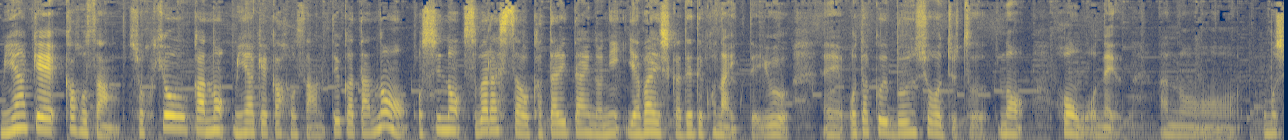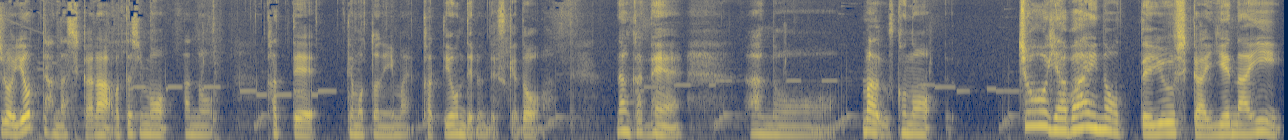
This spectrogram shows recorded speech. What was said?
三宅加穂さん書評家の三宅加穂さんっていう方の推しの素晴らしさを語りたいのにやばいしか出てこないっていう、えー、オタク文章術の本をねあのー、面白いよって話から私もあの買って手元に今買って読んでるんですけどなんかねあのー、まあこの超やばいのっていうしか言えない、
